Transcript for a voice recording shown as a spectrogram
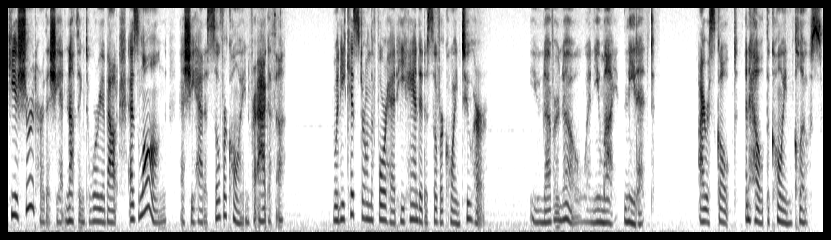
He assured her that she had nothing to worry about as long as she had a silver coin for Agatha. When he kissed her on the forehead, he handed a silver coin to her. You never know when you might need it. Iris gulped and held the coin close.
